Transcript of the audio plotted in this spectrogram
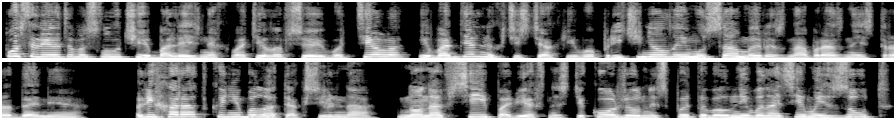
После этого случая болезнь охватила все его тело и в отдельных частях его причиняла ему самые разнообразные страдания. Лихорадка не была так сильна, но на всей поверхности кожи он испытывал невыносимый зуд,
